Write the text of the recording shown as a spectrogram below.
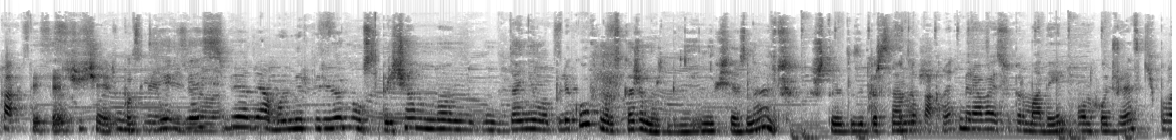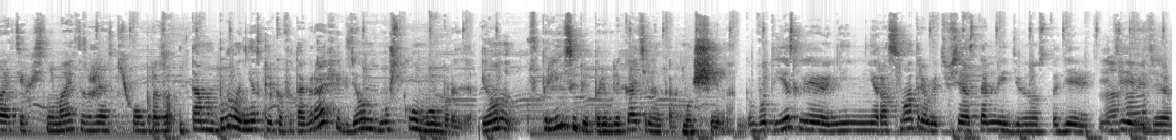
Как ты себя ощущаешь после я, я себя, да, мой мир перевернулся. Причем Данила Поляков, ну расскажи, может быть, не, не все знают, что это за персонаж. Ну как, ну это мировая супермодель. Он ходит в женских платьях, снимается в женских образах. Там было несколько фотографий, где он в мужском образе. И он, в принципе, привлекателен как мужчина. Вот если не, не рассматривать все остальные 99,9% ага.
